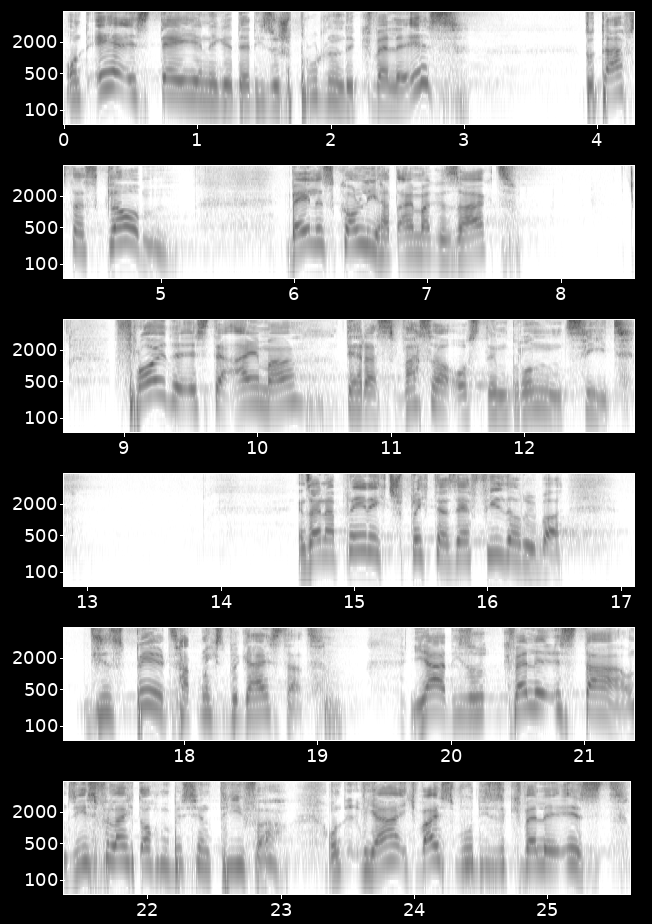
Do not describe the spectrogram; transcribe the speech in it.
Und er ist derjenige, der diese sprudelnde Quelle ist. Du darfst das glauben. Baylis Conley hat einmal gesagt, Freude ist der Eimer, der das Wasser aus dem Brunnen zieht. In seiner Predigt spricht er sehr viel darüber. Dieses Bild hat mich begeistert ja, diese Quelle ist da und sie ist vielleicht auch ein bisschen tiefer. Und ja, ich weiß, wo diese Quelle ist.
